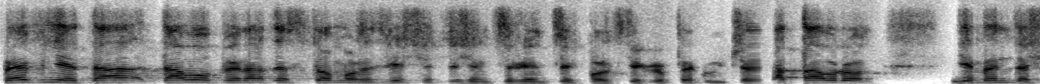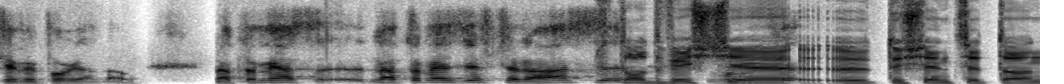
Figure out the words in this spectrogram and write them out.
pewnie da, dałoby radę 100, może 200 tysięcy więcej w polskiej grupie górniczej. Na Tauron nie będę się wypowiadał. Natomiast, natomiast jeszcze raz... 100-200 wrócę- tysięcy ton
